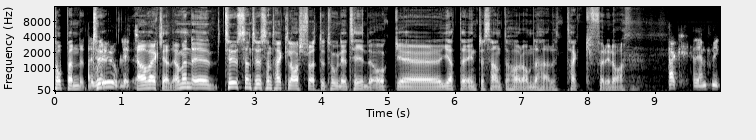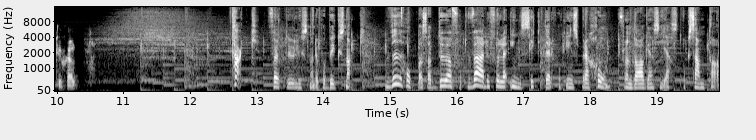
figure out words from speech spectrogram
Toppen. det vore roligt. Ja, verkligen. Ja, men, eh, tusen, tusen tack Lars för att du tog dig tid och eh, jätteintressant att höra om det här. Tack för idag. Tack så hemskt mycket själv. Tack för att du lyssnade på Byggsnack. Vi hoppas att du har fått värdefulla insikter och inspiration från dagens gäst och samtal.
